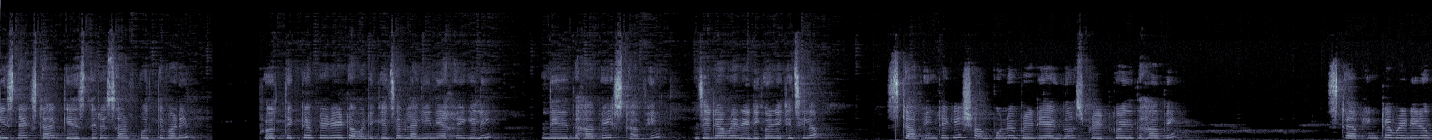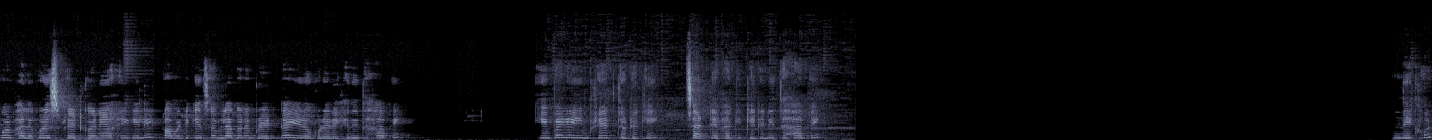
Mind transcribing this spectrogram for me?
এই স্ন্যাক্সটা গেস্টদেরও সার্ভ করতে পারেন। প্রত্যেকটা ব্রেডে টমেটো কেচাপ লাগিয়ে নেওয়া হয়ে গেলে দিয়ে দিতে হবে স্টাফিং, যেটা আমরা রেডি করে রেখেছিলাম। স্টাফিংটাকে সম্পূর্ণ ব্রেডে একদম স্প্রেড করে দিতে হবে। স্টাফিংটা ব্রেডের ওপর ভালো করে স্প্রেড করে নেওয়া হয়ে গেলে টমেটো কেচাপ লাগানো ব্রেডটা এর ওপরে রেখে দিতে হবে। এবার এই ব্রেড দুটোকে চারটে ভাগে কেটে নিতে হবে। দেখুন,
